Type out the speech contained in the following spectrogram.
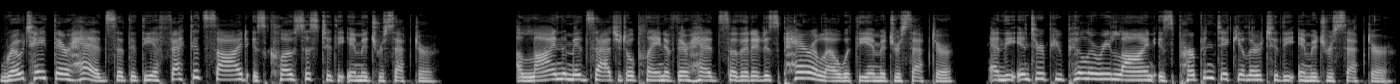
Rotate their head so that the affected side is closest to the image receptor. Align the mid-sagittal plane of their head so that it is parallel with the image receptor, and the interpupillary line is perpendicular to the image receptor.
